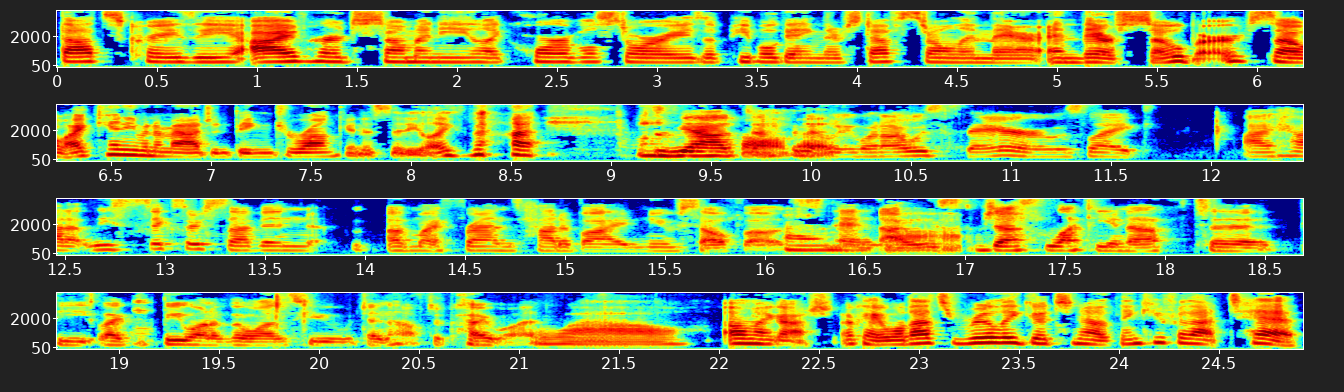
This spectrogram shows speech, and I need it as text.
that's crazy. I've heard so many like horrible stories of people getting their stuff stolen there and they're sober. So I can't even imagine being drunk in a city like that. yeah, definitely. When I was there, it was like I had at least six or seven of my friends had to buy new cell phones, oh and. I was just lucky enough to be like be one of the ones who didn't have to buy one. Wow! Oh my gosh. Okay, well that's really good to know. Thank you for that tip.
